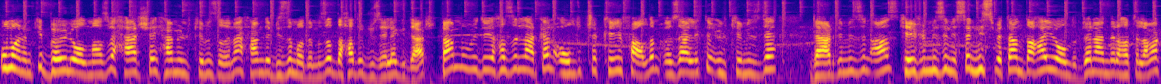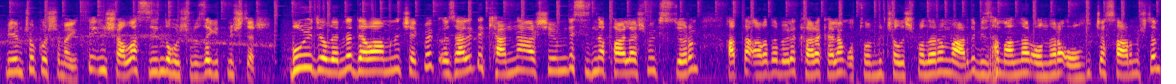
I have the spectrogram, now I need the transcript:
Umarım ki böyle olmaz ve her şey hem ülkemiz adına hem de bizim adımıza daha da güzele gider. Ben bu videoyu hazırlarken oldukça keyif aldım. Özellikle ülkemizde derdimizin az, keyfimizin ise nispeten daha iyi olduğu dönemleri hatırlamak benim çok hoşuma gitti. İnşallah sizin de hoşunuza gitmiştir. Bu videoların da devamını çekmek özellikle kendi arşivimde sizinle paylaşmak istiyorum. Hatta arada böyle kara kalem otomobil çalışmalarım vardı. Bir zamanlar onlara oldukça sarmıştım.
